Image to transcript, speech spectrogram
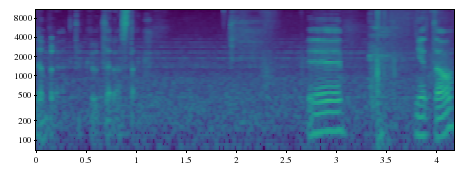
Dobra, tak, teraz tak. Yy, nie to.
